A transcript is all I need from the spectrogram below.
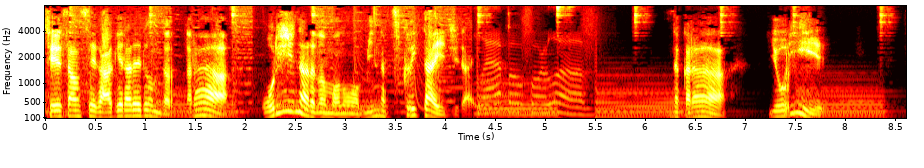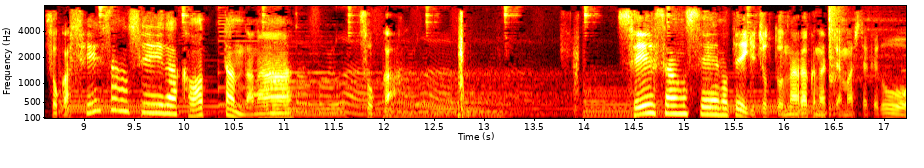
生産性が上げられるんだったら、オリジナルのものをみんな作りたい時代。だから、より、そっか、生産性が変わったんだな。そっか。生産性の定義ちょっと長くなっちゃいましたけど、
